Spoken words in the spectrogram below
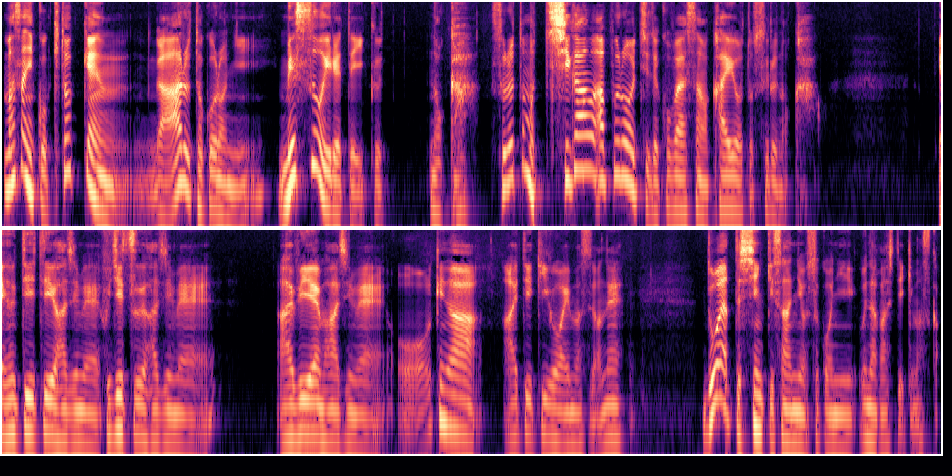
まさにこう既得権があるところにメスを入れていく。のかそれとも違うアプローチで小林さんは変えようとするのか。NTT はじめ富士通はじめ IBM はじめ大きな IT 企業がいますよね。どうやって新規参入をそこに促していきますか？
